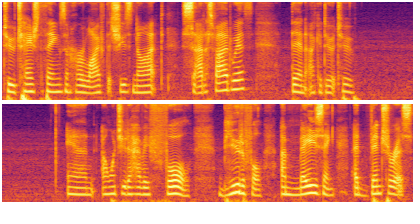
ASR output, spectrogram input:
to change the things in her life that she's not satisfied with, then I could do it too. And I want you to have a full, beautiful, amazing, adventurous,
